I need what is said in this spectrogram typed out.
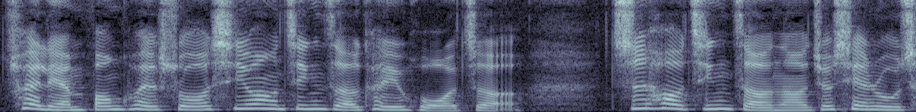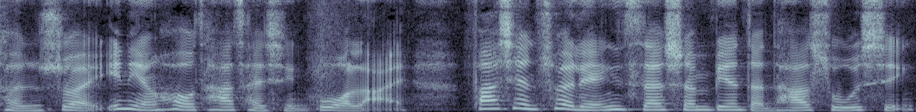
翠莲崩溃说：“希望金泽可以活着。”之后金泽呢就陷入沉睡，一年后他才醒过来，发现翠莲一直在身边等他苏醒，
